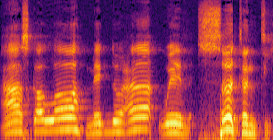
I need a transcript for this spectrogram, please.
Ask Allah, make dua with certainty.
